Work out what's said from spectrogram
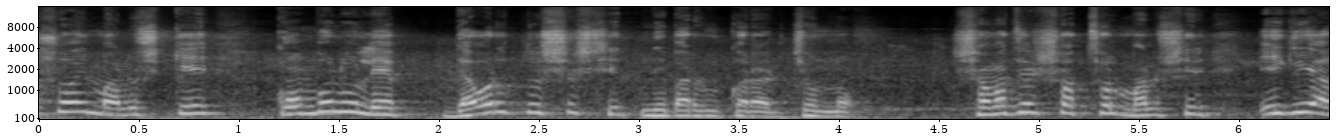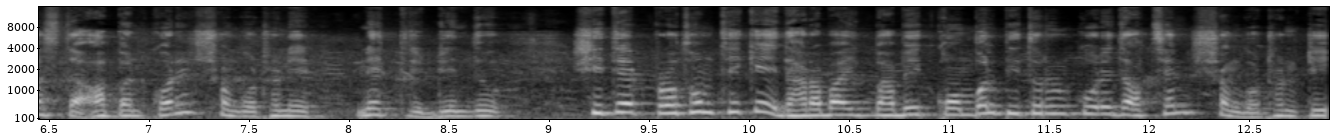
অসহায় মানুষকে কম্বল ও লেপ দেওয়ার উদ্দেশ্যে শীত নিবারণ করার জন্য সমাজের সচ্ছল মানুষের এগিয়ে আসতে আহ্বান করেন সংগঠনের নেতৃবৃন্দ। শীতের প্রথম থেকেই ধারাবাহিকভাবে কম্বল বিতরণ করে যাচ্ছেন সংগঠনটি।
